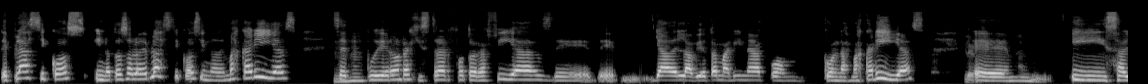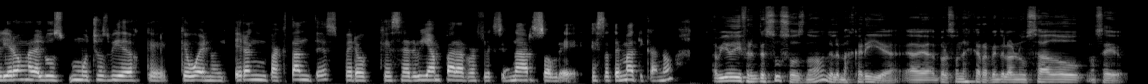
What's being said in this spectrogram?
de, plásticos, y no tan solo de plásticos, sino de mascarillas. Se uh -huh. pudieron registrar fotografías de, de, ya de la biota marina con, con las mascarillas. Claro. Eh, y salieron a la luz muchos videos que, que, bueno, eran impactantes, pero que servían para reflexionar sobre esta temática, ¿no? Ha habido diferentes usos, ¿no? De la mascarilla. Hay personas que de repente lo han usado, no sé,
